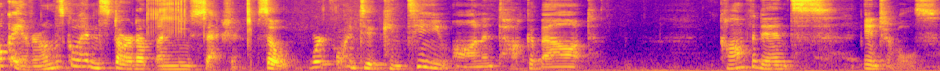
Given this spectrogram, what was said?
Okay, everyone, let's go ahead and start up a new section. So we're going to continue on and talk about confidence intervals.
